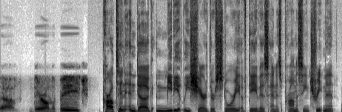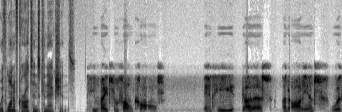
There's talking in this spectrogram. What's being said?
um, there on the beach. Carlton and Doug immediately shared their story of Davis and his promising treatment with one of Carlton's connections. He made some phone calls and he got us an audience with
